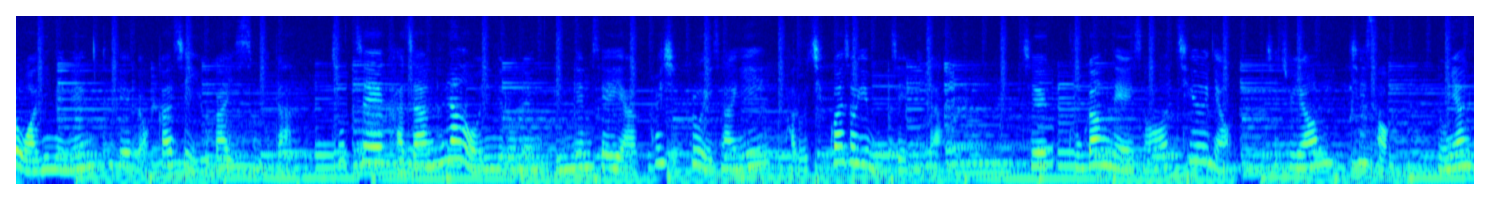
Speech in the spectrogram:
원인에는 크게 몇 가지 이유가 있습니다. 첫째, 가장 흔한 원인으로는 입냄새의 약 80% 이상이 바로 치과적인 문제입니다. 즉, 구강 내에서 치은염, 치주염, 치석, 용양,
